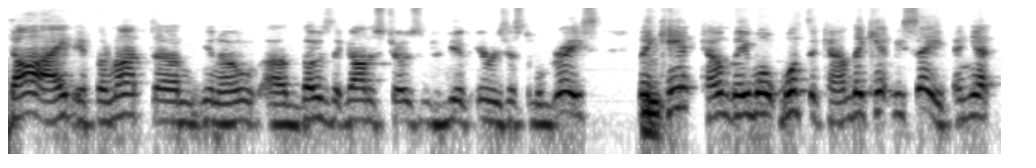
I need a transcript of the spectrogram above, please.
died, if they're not, um, you know, uh, those that God has chosen to give irresistible grace, they mm. can't come. They won't want to come. They can't be saved. And yet,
